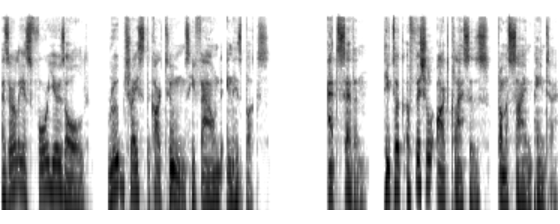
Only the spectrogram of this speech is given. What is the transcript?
As early as four years old, Rube traced the cartoons he found in his books. At seven, he took official art classes from a sign painter.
